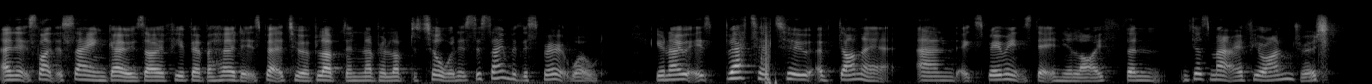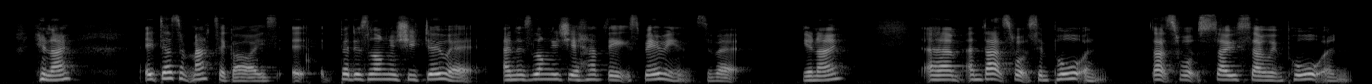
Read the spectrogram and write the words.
And it's like the saying goes, oh, if you've ever heard it, it's better to have loved than never loved at all. And it's the same with the spirit world. You know, it's better to have done it and experienced it in your life than it doesn't matter if you're 100, you know? It doesn't matter, guys. It, but as long as you do it and as long as you have the experience of it, you know? Um, and that's what's important. That's what's so, so important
